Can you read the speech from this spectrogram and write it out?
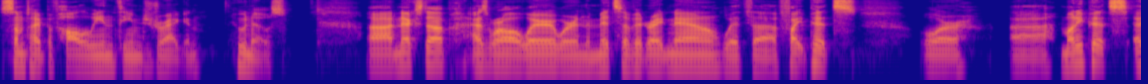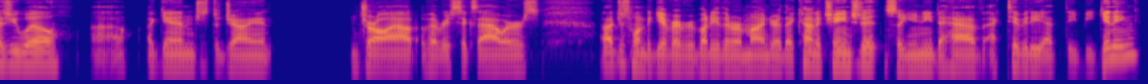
some type of Halloween themed dragon. Who knows? Uh, next up, as we're all aware, we're in the midst of it right now with uh, fight pits or uh, money pits, as you will. Uh, again, just a giant draw out of every six hours. I just wanted to give everybody the reminder they kind of changed it. So you need to have activity at the beginning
